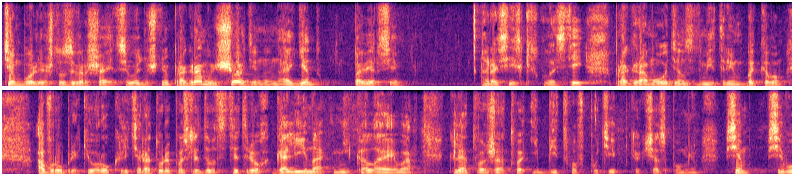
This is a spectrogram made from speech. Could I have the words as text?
Тем более, что завершает сегодняшнюю программу еще один иноагент по версии российских властей. Программа «Один» с Дмитрием Быковым. А в рубрике «Урок литературы» после 23 Галина Николаева. «Клятва, жатва и битва в пути». Как сейчас помню. Всем всего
